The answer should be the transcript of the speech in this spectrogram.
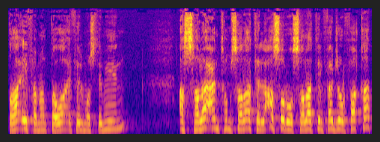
طائفة من طوائف المسلمين الصلاة عندهم صلاة العصر وصلاة الفجر فقط.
